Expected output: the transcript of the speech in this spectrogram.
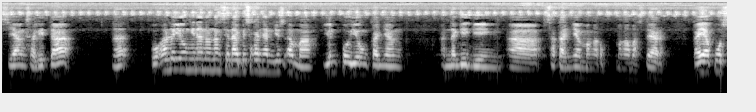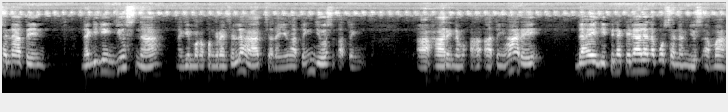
siya ang salita, na kung ano yung inano ng sinabi sa kanyang Diyos Ama, yun po yung kanyang ang nagiging ah, sa kanyang mga mga master. Kaya po sa natin, nagiging Diyos na, naging makapangyarihan sa lahat, siya na yung ating Diyos, ating ah, hari ng ah, ating hari, dahil ipinakilala na po siya ng Diyos Ama.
